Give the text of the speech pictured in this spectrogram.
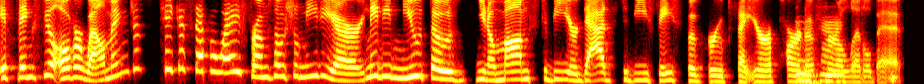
if things feel overwhelming, just take a step away from social media or maybe mute those, you know, moms to be or dads to be Facebook groups that you're a part mm-hmm. of for a mm-hmm. little bit.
